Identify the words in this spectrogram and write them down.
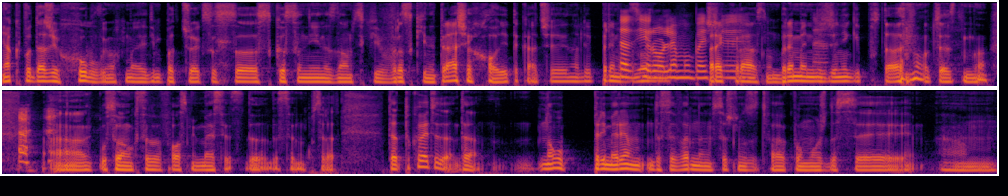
Някой път даже е хубаво. Имахме един път човек с скъсани, не знам си какви връзки. Не трябваше да ходи, така че, нали, примерно. Тази роля му беше... Прекрасно. Бременни Да. жени ги поставят много често на, а, особено са в 8 месец, да, да седнат по средата. Та, тук вече да, да, много примерям да се върнем всъщност за това, какво може да се ам,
